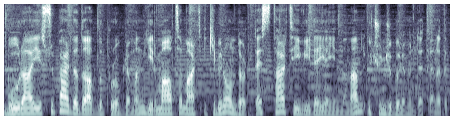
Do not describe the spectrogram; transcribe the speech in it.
Buğra'yı Süper Dadı adlı programın 26 Mart 2014'te Star TV'de yayınlanan 3. bölümünde tanıdık.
